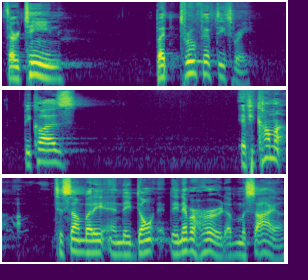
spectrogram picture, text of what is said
13, but through 53. Because if you come to somebody and they don't they never heard of Messiah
